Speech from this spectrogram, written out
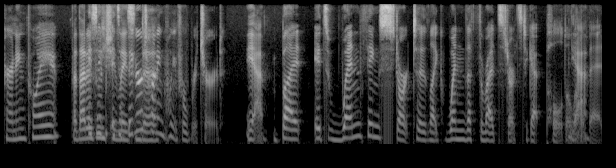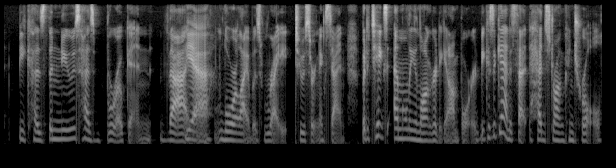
turning point, but that is It's a, when she it's a bigger into- turning point for Richard. Yeah. But it's when things start to like when the thread starts to get pulled a Yeah. little bit because the news has broken that Yeah. Lorelai was right to a certain extent. But it takes Emily longer to get on board because again, it's that headstrong control.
